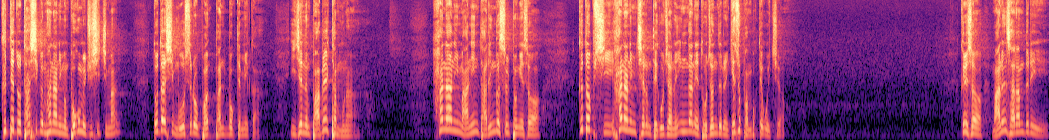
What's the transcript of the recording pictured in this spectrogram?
그때도 다시금 하나님은 복음을 주시지만 또다시 무엇으로 번- 반복됩니까? 이제는 바벨탑 문화. 하나님 아닌 다른 것을 통해서 끝없이 하나님처럼 되고자 하는 인간의 도전들은 계속 반복되고 있죠. 그래서 많은 사람들이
